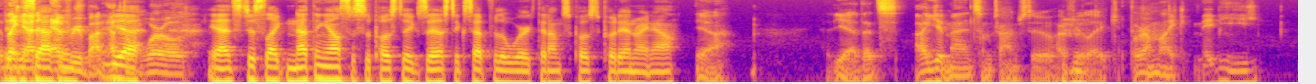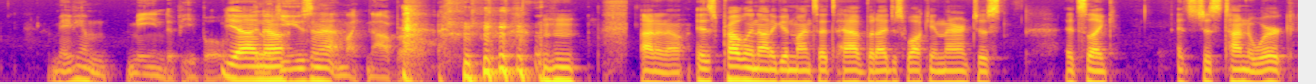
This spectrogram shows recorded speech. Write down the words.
Like at happens. everybody, at Yeah. the world. Yeah, it's just like nothing else is supposed to exist except for the work that I'm supposed to put in right now. Yeah. Yeah, that's I get mad sometimes too. I feel mm-hmm. like or I'm like, maybe maybe I'm mean to people. Yeah, I know. Like, you using that? I'm like, nah, bro. Mm-hmm. I don't know. It's probably not a good mindset to have, but I just walk in there, just it's like it's just time to work.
